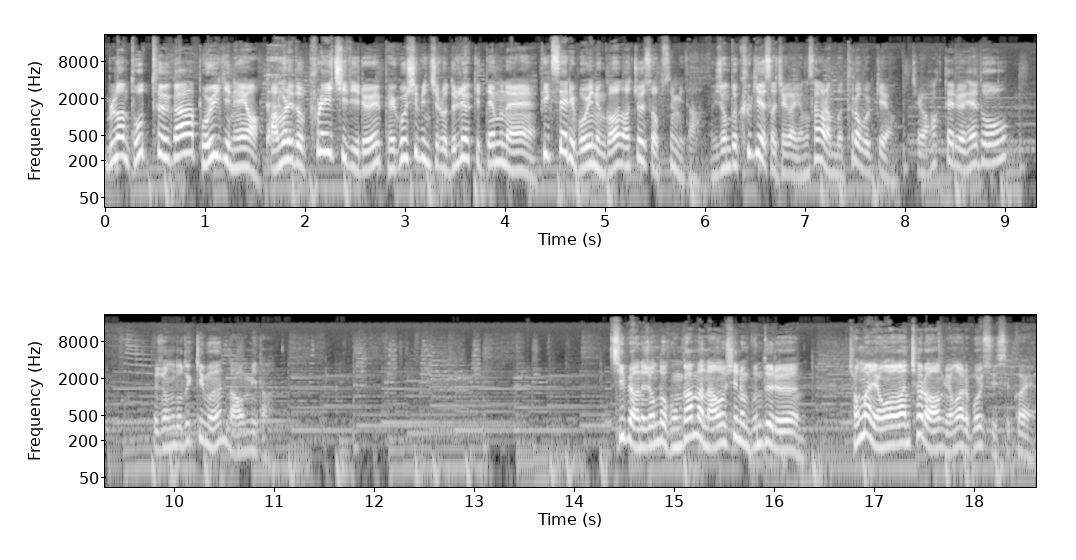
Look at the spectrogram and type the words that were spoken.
물론 도트가 보이긴 해요. 아무래도 FHD를 150인치로 늘렸기 때문에 픽셀이 보이는 건 어쩔 수 없습니다. 이 정도 크기에서 제가 영상을 한번 틀어볼게요. 제가 확대를 해도 이 정도 느낌은 나옵니다. 집에 어느 정도 공간만 나오시는 분들은 정말 영화관처럼 영화를 볼 수 있을 거예요.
